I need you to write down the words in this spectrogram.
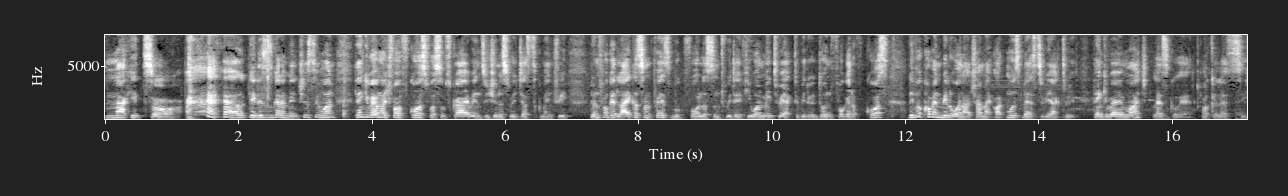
Market Tour. okay, this is gonna be an interesting one. Thank you very much for, of course, for subscribing to Junosuede Just Commentary. Don't forget like us on Facebook, follow us on Twitter. If you want me to react to video, don't forget, of course, leave a comment below and I'll try my utmost best to react to it. Thank you very much. Let's go ahead. Okay, let's see.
